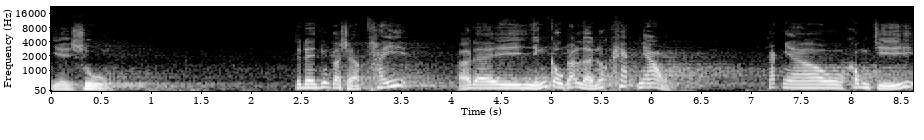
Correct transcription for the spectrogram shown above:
Giêsu. Cho nên chúng ta sẽ thấy ở đây những câu trả lời nó khác nhau. Khác nhau không chỉ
